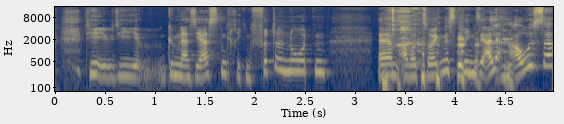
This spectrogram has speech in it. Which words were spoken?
Die, die Gymnasiasten kriegen Viertelnoten. Ähm, aber Zeugnis kriegen sie alle, außer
